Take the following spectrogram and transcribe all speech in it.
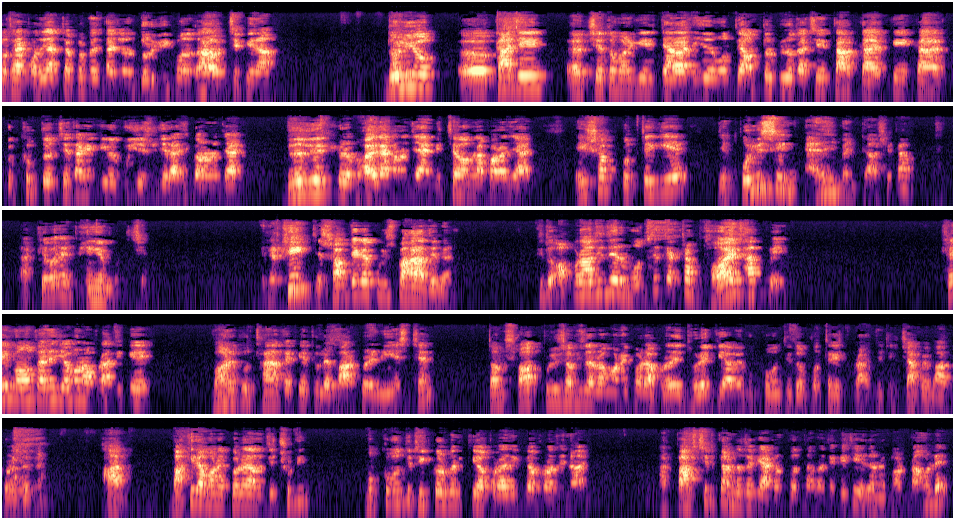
কোথায় পদযাত্রা করবে, তার জন্য দড়ি ঠিক মতো ধরা হচ্ছে কিনা দলীয় কাজে হচ্ছে তোমার কি যারা নিজের মধ্যে অন্তর্বিরোধ আছে, তার কে বিক্ষুব্ধ হচ্ছে, তাকে কীভাবে বুঝিয়ে সুঝিয়ে রাজি করানো যায় বিরোধীদের কি করে ভয় দেখানো যায়, মিথ্যা মামলা করা যায়, এইসব করতে গিয়ে যে পুলিশিং অ্যারেঞ্জমেন্টটা সেটা একেবারে ভেঙে পড়ছে। এটা ঠিক যে সব জায়গায় পুলিশ পাহারা দেবে না। কিন্তু অপরাধীদের মধ্যে তো একটা ভয় থাকবে। সেই মমতানি যখন অপরাধীকে ভবানীপুর থানা থেকে তুলে বার করে নিয়ে এসছেন তখন সব পুলিশ অফিসাররা মনে করে অপরাধী ধরে কি হবে? মুখ্যমন্ত্রী তো উপর থেকে রাজনৈতিক চাপে বার করে দেবেন। আর বাকিরা মনে করে আমাদের ছুটি, মুখ্যমন্ত্রী ঠিক করবেন কি অপরাধী কি অপরাধী নয়। আর পার্কশিট কাণ্ড থেকে এখন পর্যন্ত আমরা দেখেছি এই ধরনের ঘটনা হলে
